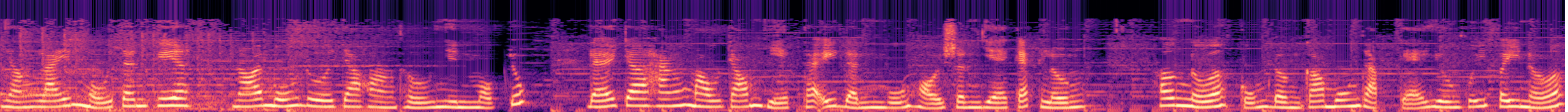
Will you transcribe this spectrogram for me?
Nhận lấy mũi tên kia, Nói muốn đưa cho hoàng thượng nhìn một chút, Để cho hắn mau chóng dẹp cái ý định muốn hội sinh về các lượng hơn nữa cũng đừng có muốn gặp kẻ Dương Quý Phi nữa.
